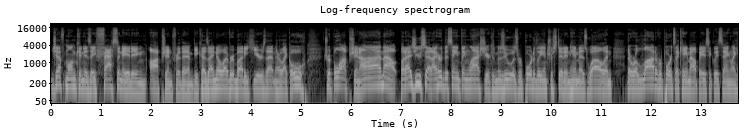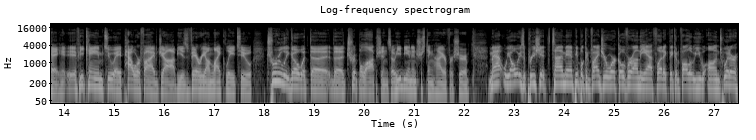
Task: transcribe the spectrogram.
Jeff Monken is a fascinating option for them because I know everybody hears that and they're like, oh, triple option, I'm out. But as you said, I heard the same thing last year because Mizzou was reportedly interested in him as well. And there were a lot of reports that came out basically saying, like, hey, if he came to a Power Five job, he is very unlikely to truly go with the, the triple option. So he'd be an interesting hire for sure. Matt, we always appreciate the time, man. People can find your work over on The Athletic. They can follow you on Twitter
